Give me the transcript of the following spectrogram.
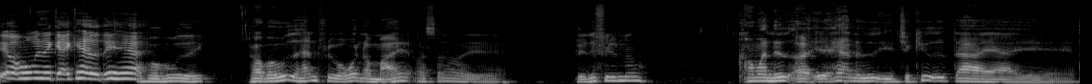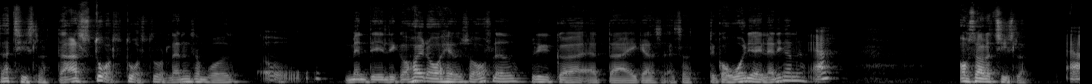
Det er overhovedet ikke akavet, det her. Overhovedet ikke. Hopper ud, han flyver rundt om mig, og så øh, bliver det filmet. Kommer ned, og øh, hernede i Tjekkiet, der er, øh, der er tisler. Der er et stort, stort, stort landingsområde. Oh. Men det ligger højt over havets overflade, hvilket gør, at der ikke er, altså, det går hurtigere i landingerne. Ja. Og så er der tisler. Ja.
